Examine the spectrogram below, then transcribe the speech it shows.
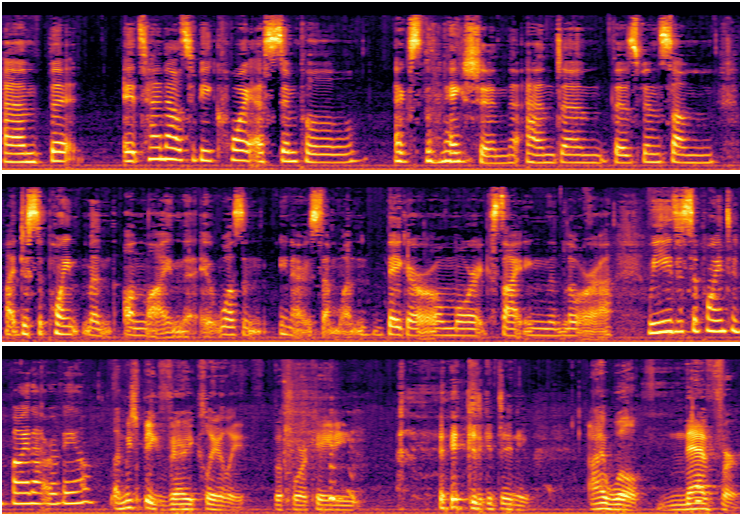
um, but it turned out to be quite a simple explanation and um, there's been some like disappointment online that it wasn't you know someone bigger or more exciting than laura. Were you disappointed by that reveal? Let me speak very clearly before katie could continue i will never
